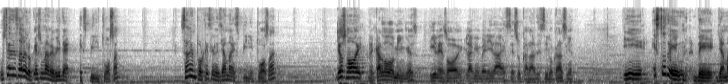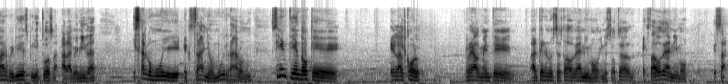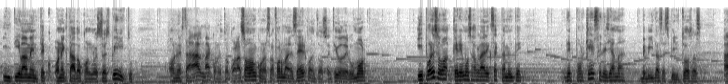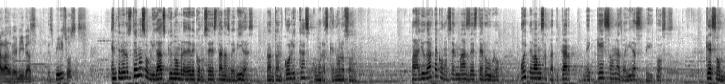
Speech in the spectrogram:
¿Ustedes saben lo que es una bebida espirituosa? ¿Saben por qué se les llama espirituosa? Yo soy Ricardo Domínguez y les doy la bienvenida a este su canal de Estilocracia. Y esto de, llamar bebida espirituosa a la bebida es algo muy extraño, muy raro. Sí entiendo que el alcohol realmente altera nuestro estado de ánimo y nuestro estado de ánimo está íntimamente conectado con nuestro espíritu, con nuestra alma, con nuestro corazón, con nuestra forma de ser, con nuestro sentido del humor. Y por eso queremos hablar exactamente de por qué se les llama bebidas espirituosas a las bebidas espirituosas. Entre los temas obligados que un hombre debe conocer están las bebidas, tanto alcohólicas como las que no lo son. Para ayudarte a conocer más de este rubro, hoy te vamos a platicar de qué son las bebidas espirituosas. ¿Qué son?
